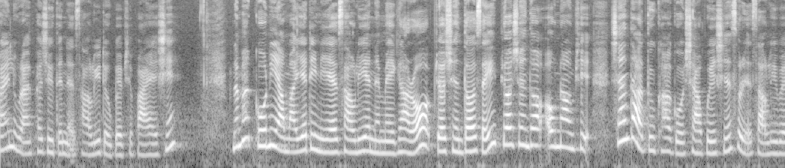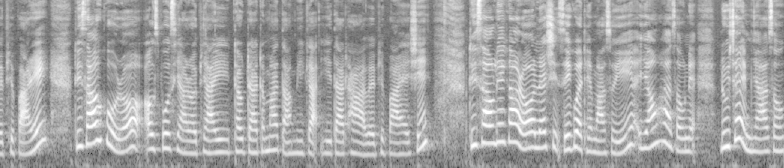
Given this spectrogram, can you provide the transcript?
တိုင်းလူတိုင်းဖတ်ရှုသင့်တဲ့ဆောက်လေးတုပ်ပဲဖြစ်ပါရဲ့ရှင် နံပါတ်9နေရာမှာရက်တည်နေတဲ့ဆောက်လေးရဲ့နာမည်ကတော့ပျော်ရွှင်သောစိတ်ပျော်ရွှင်သောအုံနောက်ဖြစ်ရှမ်းသာဒုက္ခကိုရှာဖွေခြင်းဆိုတဲ့ဆောက်လေးပဲဖြစ်ပါတယ်။ဒီဆောက်ကိုတော့ Oxford ဆရာတော်ဖျားကြီးဒေါက်တာဓမ္မတာမီကရေးသားထားတာပဲဖြစ်ပါရဲ့ရှင်။ဒီဆောက်လေးကတော့လက်ရှိဈေးကွက်ထဲမှာဆိုရင်အယောင်ဟာဆုံးနဲ့လူကြိုက်အများဆုံး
